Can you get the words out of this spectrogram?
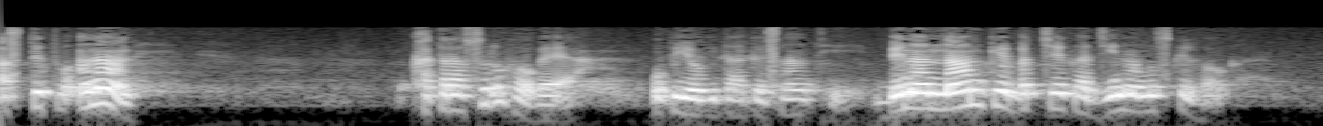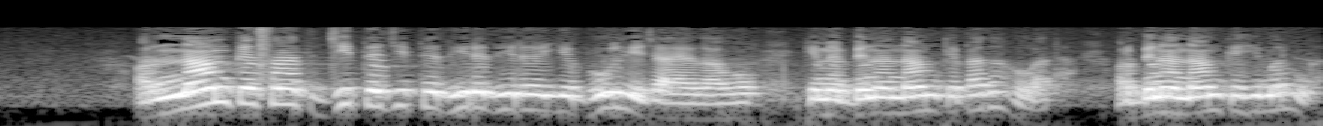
अस्तित्व अनाम है। खतरा शुरू हो गया, उपयोगिता के साथ ही। बिना नाम के बच्चे का जीना मुश्किल होगा। और नाम के साथ जीते जीते धीरे धीरे ये भूल ही जाएगा वो कि मैं बिना नाम के पैदा हुआ था और बिना नाम के ही मरूँगा।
